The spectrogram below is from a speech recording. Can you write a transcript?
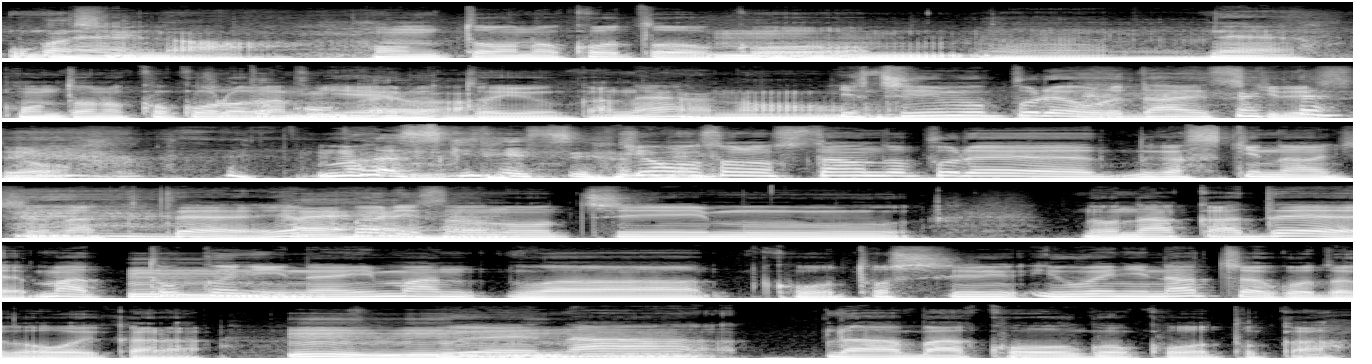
おかしいな、本当のことをこうん。ううん。ね本当の心が見えるというかね。あのーいやチームプレー俺大好きですよ。まあ好きですよね。基本そのスタンドプレーが好きなわけじゃなくてやっぱりそのチームの中でまあ特にね今はこう年上になっちゃうことが多いからうんうんうんうん上ならばこう動こうとか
